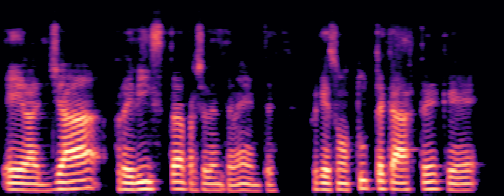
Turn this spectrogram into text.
era già prevista precedentemente, perché sono tutte carte che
